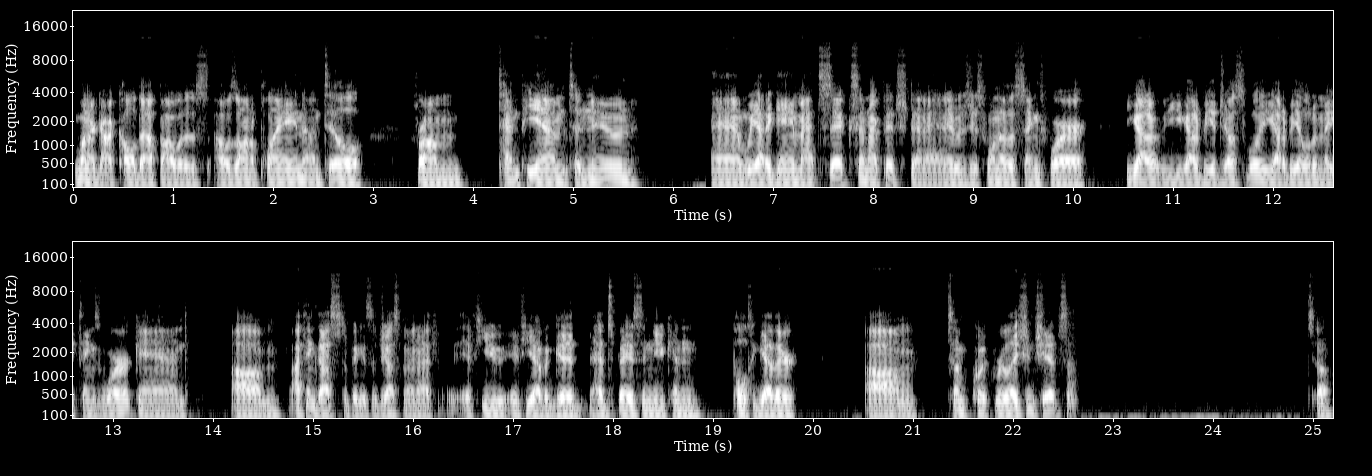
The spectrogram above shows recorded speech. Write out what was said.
when I got called up. I was I was on a plane until from 10 p.m. to noon, and we had a game at six, and I pitched in it, and it was just one of those things where you gotta you gotta be adjustable, you gotta be able to make things work, and um, I think that's the biggest adjustment. I, if you if you have a good headspace and you can pull together um, some quick relationships, so.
